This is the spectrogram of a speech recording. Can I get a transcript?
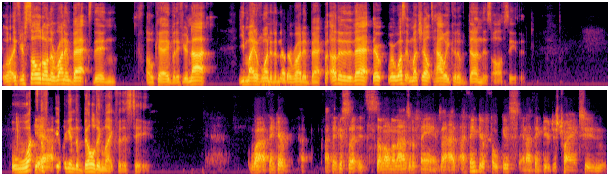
well, if you're sold on the running backs, then okay. But if you're not, you might have wanted another running back. But other than that, there, there wasn't much else Howie could have done this offseason. What's Yeah. the feeling in the building like for this team? Well, I think I think it's it's along the lines of the fans. I I think they're focused, and I think they're just trying to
